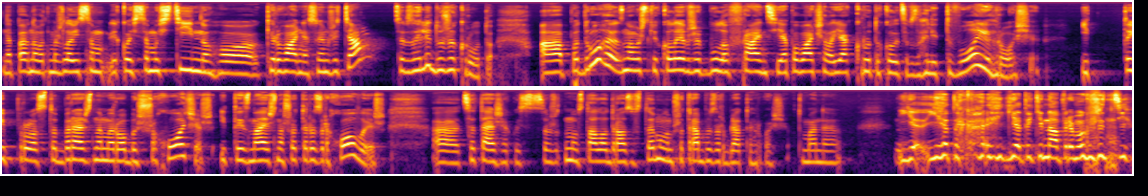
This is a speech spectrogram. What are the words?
напевно, от можливість сам, якогось самостійного керування своїм життям. Це взагалі дуже круто. А по-друге, знову ж таки, коли я вже була в Франції, я побачила, як круто, коли це взагалі твої гроші, ти просто береш з ними, робиш, що хочеш, і ти знаєш, на що ти розраховуєш. Це теж якось ну, стало одразу стимулом, що треба заробляти гроші. От у мене є, є, така, є такий напрямок в житті.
